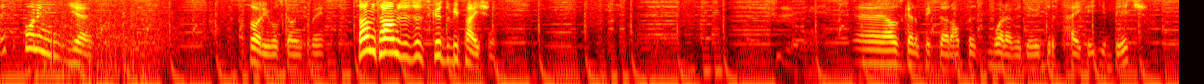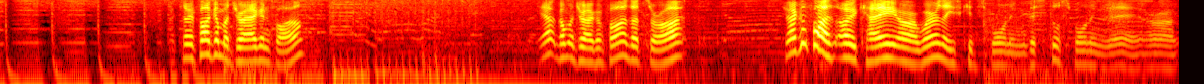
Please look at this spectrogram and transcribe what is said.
It's spawning, yeah. I thought he was going to be. Sometimes it's just good to be patient. Yeah, I was gonna pick that up, but whatever, dude. Just take it, you bitch. So if I get my dragon fire, yeah, got my Dragonfire, that's alright. Dragonfire's okay. Alright, where are these kids spawning? They're still spawning there. Alright.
